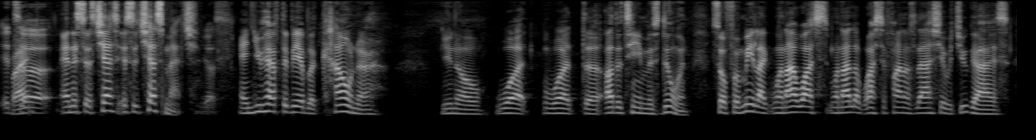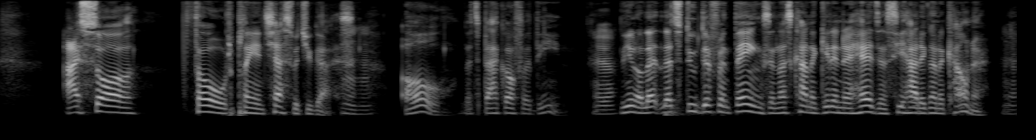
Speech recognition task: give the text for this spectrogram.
It's right? a and it's a chess it's a chess match. yes. and you have to be able to counter you know what what the other team is doing so for me like when i watched when i watched the finals last year with you guys i saw Thode playing chess with you guys mm-hmm. oh let's back off of Deane Yeah. you know let, let's do different things and let's kind of get in their heads and see how they're going to counter Yeah.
